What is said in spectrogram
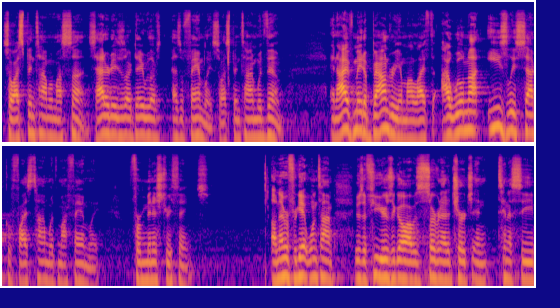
So I spend time with my son. Saturdays is our day with our, as a family. So I spend time with them. And I've made a boundary in my life that I will not easily sacrifice time with my family for ministry things. I'll never forget one time, it was a few years ago, I was serving at a church in Tennessee,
